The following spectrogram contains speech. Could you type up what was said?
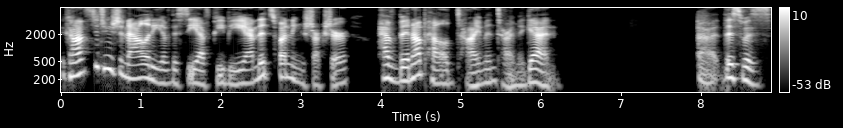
the constitutionality of the CFPB and its funding structure have been upheld time and time again. Uh, this was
